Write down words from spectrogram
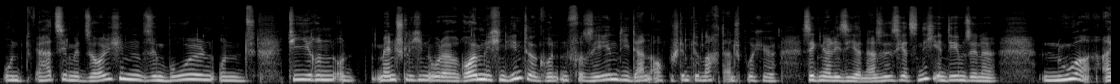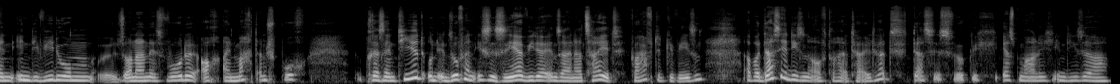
Und er hat sie mit solchen Symbolen und Tieren und menschlichen oder räumlichen Hintergründen versehen, die dann auch bestimmte Machtansprüche signalisieren. Also es ist jetzt nicht in dem Sinne nur ein Individuum, sondern es wurde auch ein Machtanspruch präsentiert und insofern ist es sehr wieder in seiner Zeit verhaftet gewesen. Aber dass er diesen Auftrag erteilt hat, das ist wirklich erstmalig in dieser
